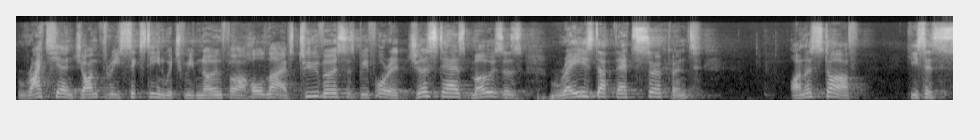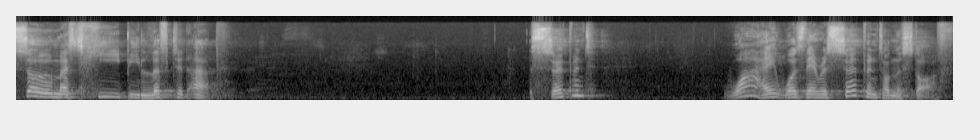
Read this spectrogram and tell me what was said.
right here in John 3:16, which we've known for our whole lives, two verses before it, just as Moses raised up that serpent on a staff, he says, so must he be lifted up. A serpent? Why was there a serpent on the staff?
